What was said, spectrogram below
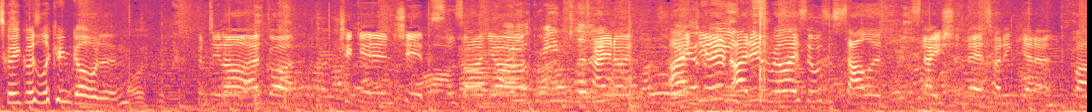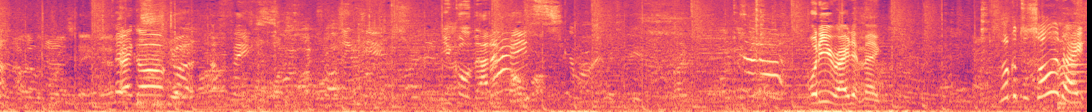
Squeak was looking golden. For dinner, I've got chicken, chips, lasagna, green, potato. I didn't, I didn't realize there was a salad station there, so I didn't get it. But I got a feast. Thank you. You call that a feast? Come on. What do you rate it, Meg? Look, it's a solid eight,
